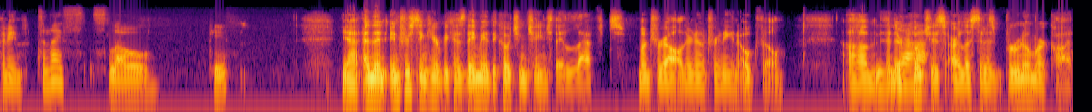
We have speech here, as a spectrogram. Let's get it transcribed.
I mean, it's a nice, slow piece. Yeah, and then interesting here because they made the coaching change. They left Montreal. They're now training in Oakville. Um, and their Yeah. coaches are listed as Bruno Marcotte,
